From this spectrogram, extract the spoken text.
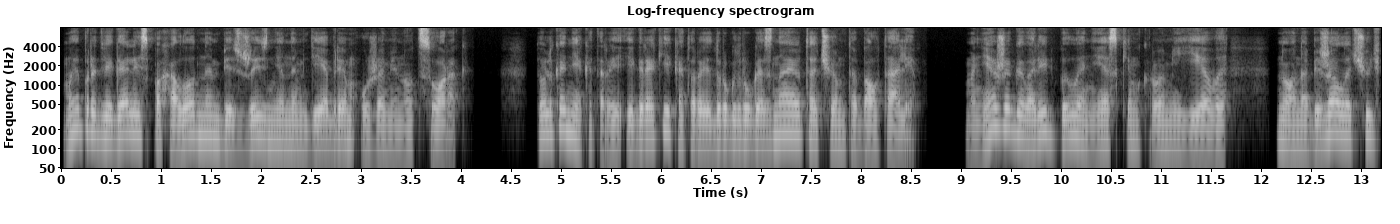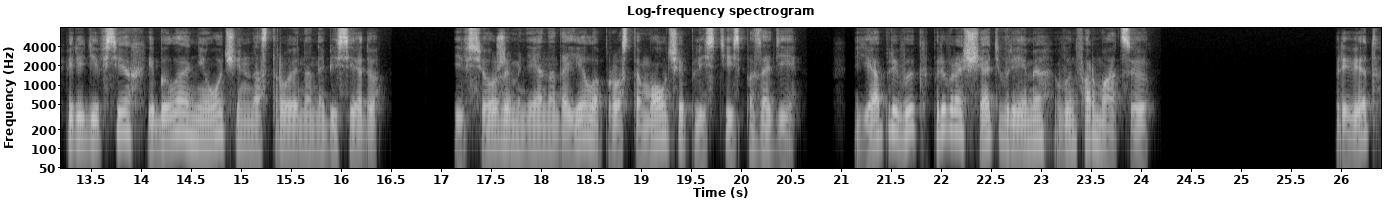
мы продвигались по холодным безжизненным дебрям уже минут сорок. Только некоторые игроки, которые друг друга знают, о чем-то болтали. Мне же говорить было не с кем, кроме Евы, но она бежала чуть впереди всех и была не очень настроена на беседу. И все же мне надоело просто молча плестись позади. Я привык превращать время в информацию. «Привет.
